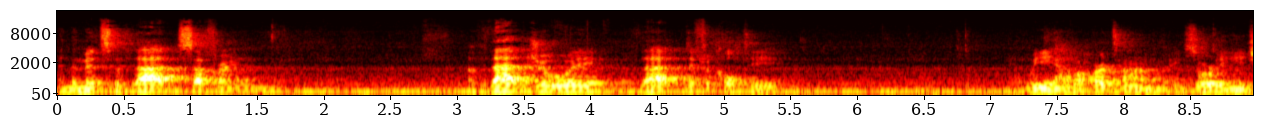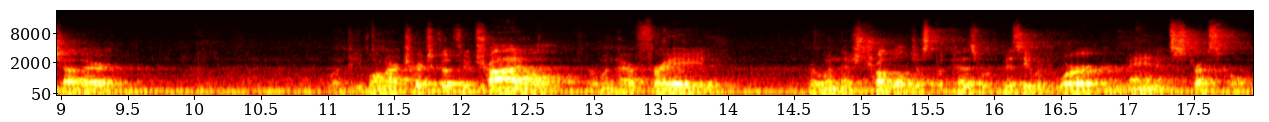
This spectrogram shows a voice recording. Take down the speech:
in the midst of that suffering, of that joy, of that difficulty. And we have a hard time exhorting each other when people in our church go through trial, or when they're afraid, or when there's trouble just because we're busy with work, or man, it's stressful.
